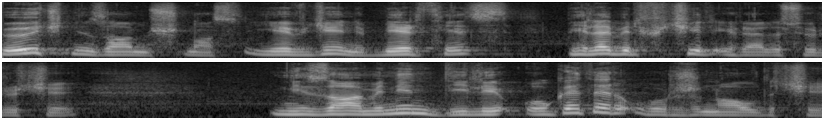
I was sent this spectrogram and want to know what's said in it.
Böyük nizamşünas Yevgeni Bertels belə bir fikir irəli sürür ki, Nizaminin dili o qədər orijinaldır ki,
